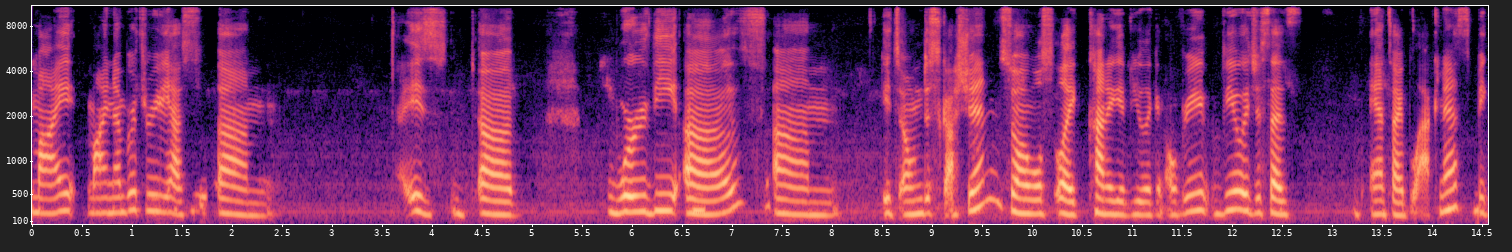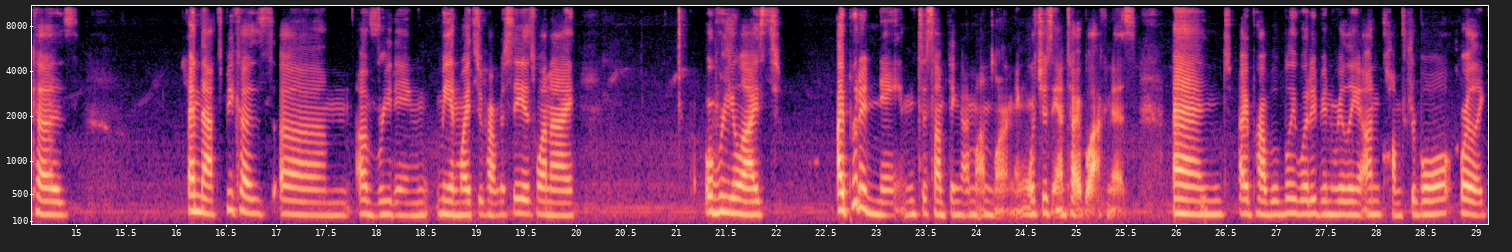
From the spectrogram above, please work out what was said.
my my number 3 has um is uh worthy of um its own discussion. So I will like kind of give you like an overview. It just says anti-blackness because and that's because um, of reading me and white supremacy is when I realized I put a name to something I'm unlearning, which is anti blackness. And I probably would have been really uncomfortable or like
